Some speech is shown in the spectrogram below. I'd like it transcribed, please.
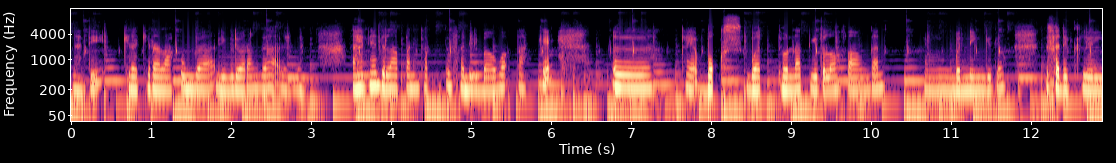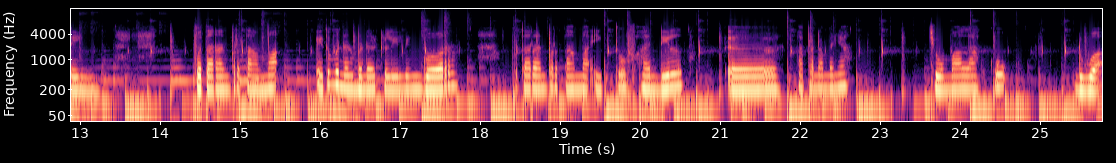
Nanti kira-kira laku nggak? Dibeli orang nggak? Akhirnya delapan cup itu Fadil bawa pakai uh, kayak box buat donat gitu loh paham kan yang bening gitu. Terus ada keliling. Putaran pertama itu benar-benar keliling gor. Putaran pertama itu Fadil uh, apa namanya cuma laku dua.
